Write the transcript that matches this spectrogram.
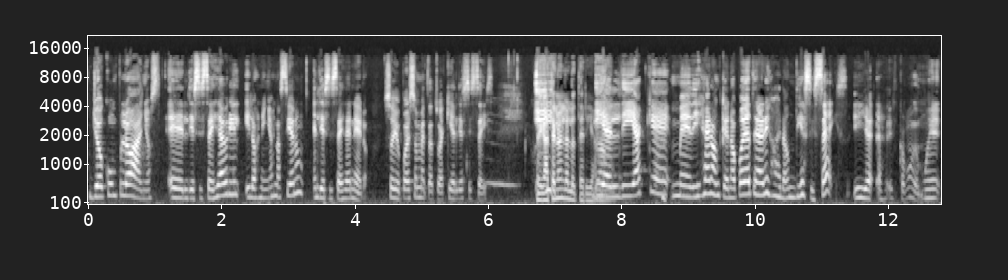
Yo cumplo años el 16 de abril y los niños nacieron el 16 de enero. Soy yo por eso me tatué aquí el 16. Y- Pégátelo en la lotería. Y el día que me dijeron que no podía tener hijos era un 16. Y yo, es como muy,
